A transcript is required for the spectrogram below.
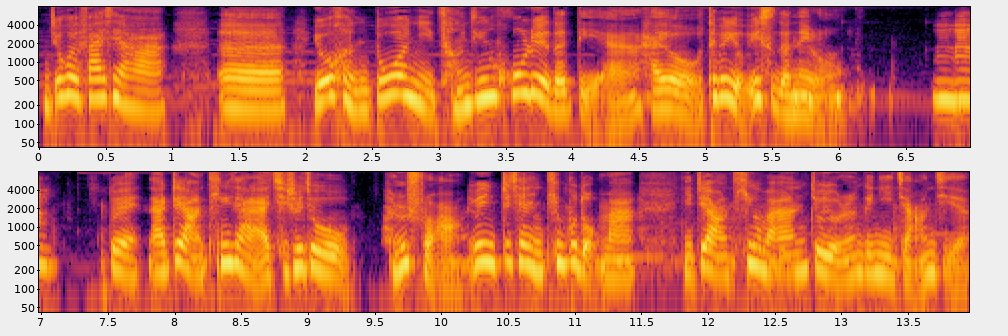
你就会发现啊，呃，有很多你曾经忽略的点，还有特别有意思的内容。嗯，对，那这样听下来其实就。很爽，因为你之前你听不懂嘛，你这样听完就有人给你讲解，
